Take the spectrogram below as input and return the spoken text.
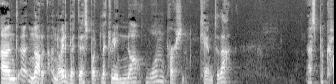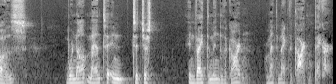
and I'm not annoyed about this, but literally not one person came to that. That's because we're not meant to, in, to just invite them into the garden. We're meant to make the garden bigger.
